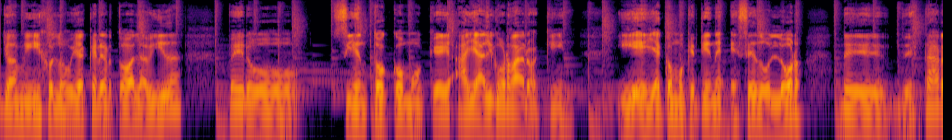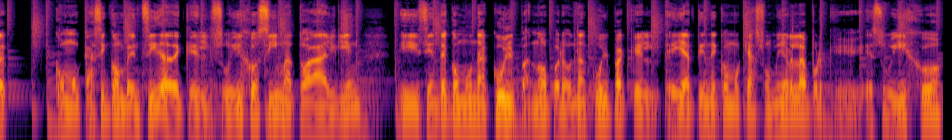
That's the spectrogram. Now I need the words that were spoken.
yo a mi hijo lo voy a querer toda la vida, pero siento como que hay algo raro aquí. Y ella como que tiene ese dolor de, de estar como casi convencida de que su hijo sí mató a alguien y siente como una culpa, ¿no? Pero una culpa que ella tiene como que asumirla porque es su hijo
